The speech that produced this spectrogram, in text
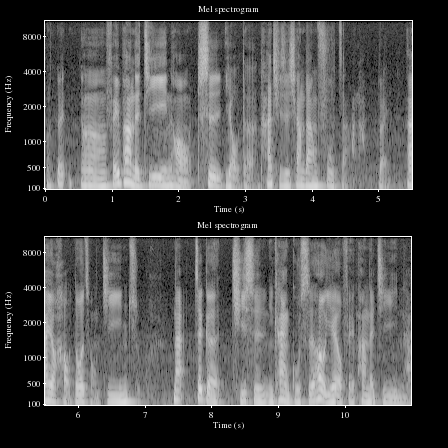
哦，对，嗯、呃，肥胖的基因哦是有的，它其实相当复杂了，对，它有好多种基因组。那这个其实你看，古时候也有肥胖的基因啊，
